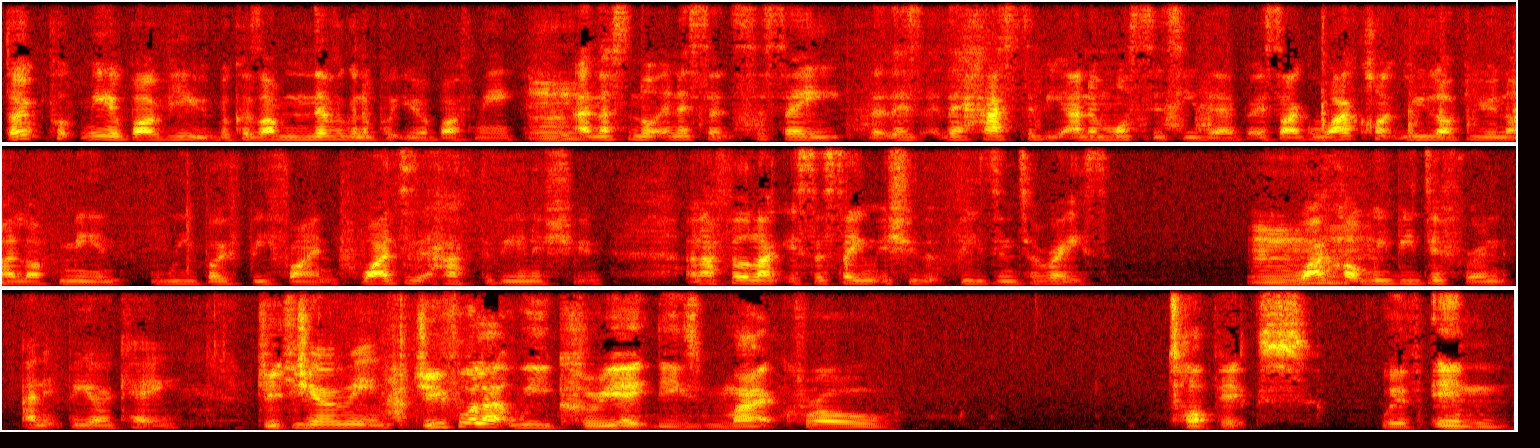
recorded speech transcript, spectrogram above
Don't put me above you because I'm never going to put you above me. Mm. And that's not in a sense to say that there's there has to be animosity there. But it's like, why can't you love you and I love me and we both be fine? Why does it have to be an issue? And I feel like it's the same issue that feeds into race. Mm. Why can't we be different and it be okay? Do, Do you know what I mean? Do you feel like we create these micro topics within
